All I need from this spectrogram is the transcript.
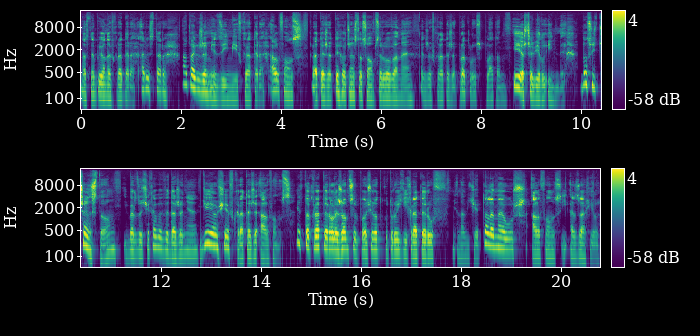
następują one w kraterach Arystarch, a także między innymi w kraterach Alfons, kraterze Tycho często są obserwowane także w kraterze Proklus, Platon i jeszcze wielu innych. Dosyć często i bardzo ciekawe wydarzenia dzieją się w kraterze Alfons. Jest to krater leżący pośrodku trójki kraterów, mianowicie Ptolemeusz, Alfons i Erzachil.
